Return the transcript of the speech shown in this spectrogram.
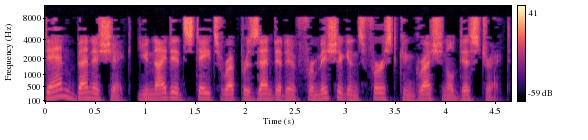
Dan Benishek, United States Representative for Michigan's 1st Congressional District.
